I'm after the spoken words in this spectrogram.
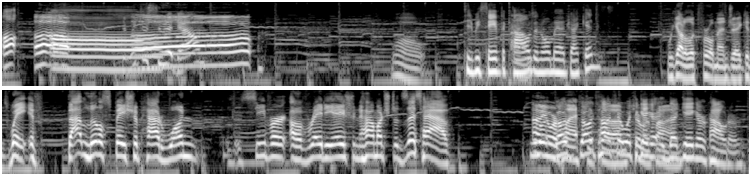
Uh-oh. Uh Uh-oh. we just oh. shoot it down? Oh. Whoa. Did we save the cows and old man Jenkins? We gotta look for Old Man Jenkins. Wait, if that little spaceship had one sievert of radiation, how much does this have? I mean, we're go, plastic, go touch so it with sure the, we're Geiger, fine. the Geiger counter.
